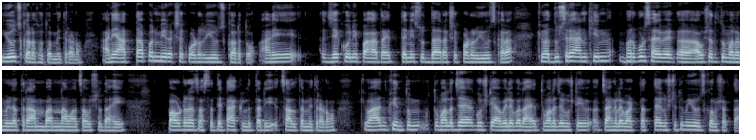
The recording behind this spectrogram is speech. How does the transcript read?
यूज करत होतो मित्रांनो. आणि आत्ता पण मी रक्षक पावडर यूज करतो. आणि जे कोणी पाहत आहेत त्यांनीसुद्धा रक्षक पावडर यूज करा. किंवा दुसऱ्या आणखीन भरपूर सारे वेग- औषधं तुम्हाला मिळतात. रामबाण नावाचं औषध आहे. पावडरच असतं ते टाकलं तरी चालतं मित्रांनो. किंवा आणखीन तुम तुम्हाला ज्या गोष्टी अवेलेबल आहेत तुम्हाला ज्या गोष्टी चांगल्या वाटतात त्या गोष्टी तुम्ही यूज करू शकता.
